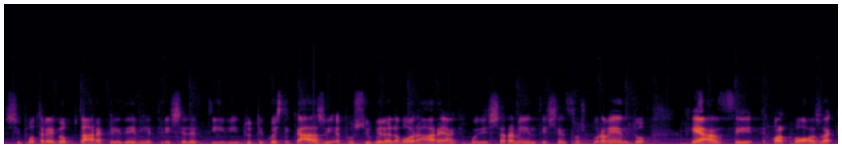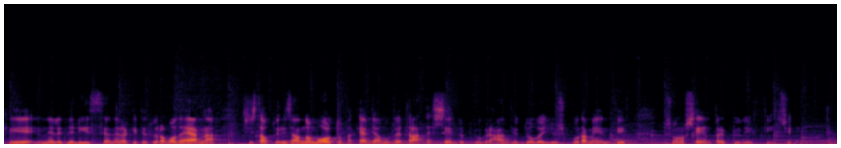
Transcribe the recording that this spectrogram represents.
si potrebbe optare per dei vetri selettivi. In tutti questi casi è possibile lavorare anche con dei serramenti senza oscuramento, che anzi è qualcosa che nell'edilizia, nell'architettura moderna si sta utilizzando molto perché abbiamo vetrate sempre più grandi dove gli oscuramenti sono sempre più difficili.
